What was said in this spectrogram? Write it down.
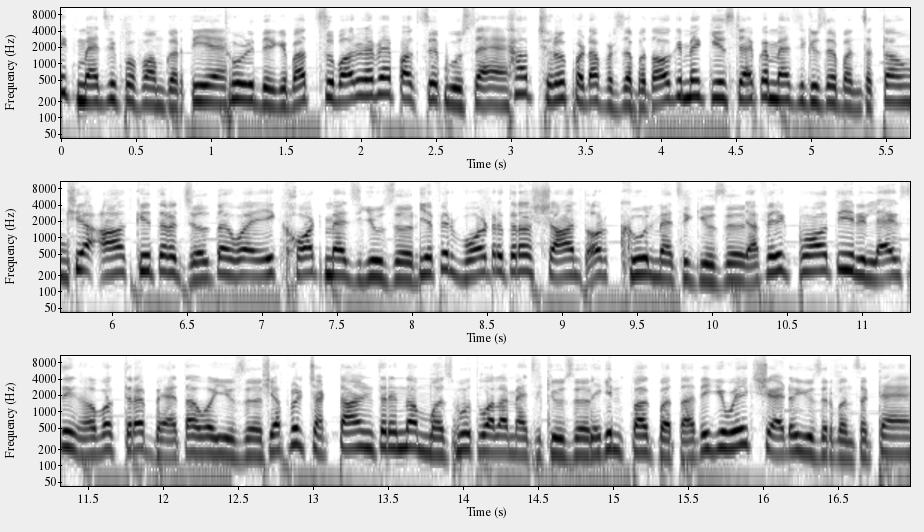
एक मैजिक परफॉर्म करती है। थोड़ी देर के बाद सुबारू यहाँ पे पक से पूछता है अब चलो फटाफट से बताओ की मैं किस टाइप का मैजिक यूज़र बन सकता हूँ? क्या आग की तरह जलता हुआ एक हॉट मैजिक यूज़र या फिर वाटर तरह शांत और कूल मैजिक यूज़र या फिर एक बहुत ही रिलैक्सिंग हवा तरह बहता हुआ यूज़र या फिर चट्टान की तरह मज़बूत वाला मैजिक यूज़र लेकिन पक बताती की वो एक शेडो यूज़र बन सकता है।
